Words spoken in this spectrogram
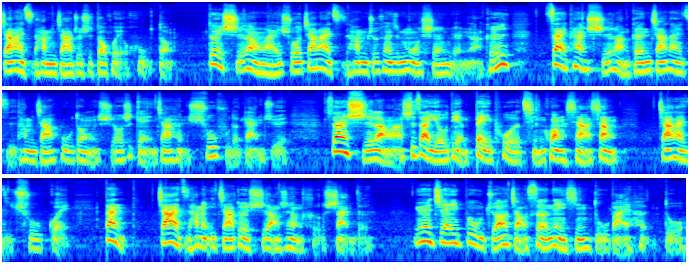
加代子他们家就是都会有互动。对石朗来说，加代子他们就算是陌生人了。可是，在看石朗跟加奈子他们家互动的时候，是给人家很舒服的感觉。虽然石朗啊是在有点被迫的情况下向加奈子出轨，但加奈子他们一家对石朗是很和善的。因为这一部主要角色内心独白很多，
